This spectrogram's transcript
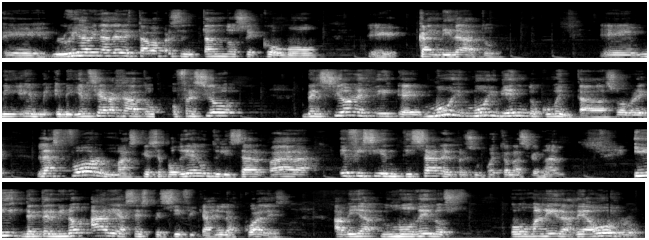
eh, Luis Abinader estaba presentándose como eh, candidato, eh, Miguel Seara ofreció versiones muy, muy bien documentadas sobre las formas que se podrían utilizar para eficientizar el presupuesto nacional y determinó áreas específicas en las cuales había modelos o maneras de ahorro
